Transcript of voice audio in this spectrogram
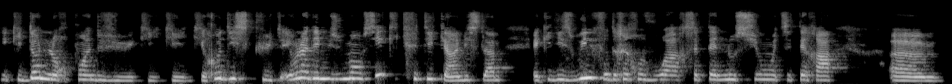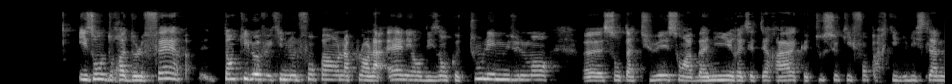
qui donnent leur point de vue, qui, qui, qui rediscutent. Et on a des musulmans aussi qui critiquent hein, l'islam et qui disent oui, il faudrait revoir certaines notions, etc. Euh, ils ont le droit de le faire tant qu'ils ne le font pas en appelant la haine et en disant que tous les musulmans euh, sont à tuer, sont à bannir, etc. Que tous ceux qui font partie de l'islam,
